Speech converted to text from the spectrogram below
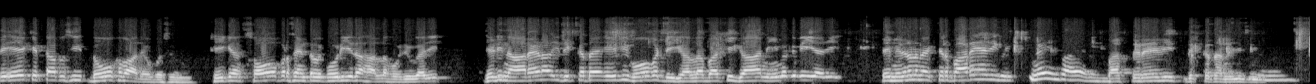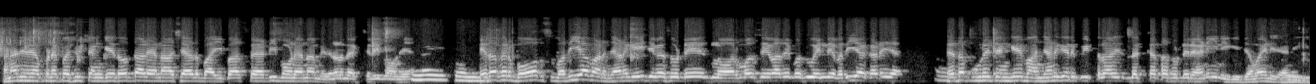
ਤੇ ਇਹ ਕਿੱਟਾਂ ਤੁਸੀਂ ਦੋ ਖਵਾ ਦਿਓ ਪਸ਼ੂ ਨੂੰ, ਠੀਕ ਹੈ 100% ਲਕੋਰੀ ਇਹਦਾ ਹੱਲ ਹੋ ਜਾਊਗਾ ਜੀ। ਜਿਹੜੀ ਨਾ ਰਹਿਣ ਵਾਲੀ ਦਿੱਕਤ ਹੈ, ਇਹ ਵੀ ਬਹੁਤ ਵੱਡੀ ਗੱਲ ਆ। ਬਾਕੀ ਗਾਂ ਨੀਮਕ ਵੀ ਆ ਜੀ। ਤੇ ਮਿਨਰਲ ਮਿਕਸਚਰ ਪਾ ਰਹੇ ਆ ਜੀ ਕੋਈ? ਨਹੀਂ ਪਾਇਆ ਨਹੀਂ ਬਸ ਫਿਰ ਇਹ ਵੀ ਦਿੱਕਤ ਆ ਨਹੀਂ ਜੀ। ਹਨਾ ਜਿਵੇਂ ਆਪਣੇ ਪਸ਼ੂ ਚੰਗੇ ਦੁੱਧ ਵਾਲਿਆਂ ਨਾਲ ਸ਼ਾਇਦ ਬਾਈਪਾਸ ਫੈਟ ਹੀ ਪਾਉਣੇ ਆ ਨਾ ਮਿਨਰਲ ਮਿਕਸਚਰ ਹੀ ਪਾਉਣੇ ਆ। ਨਹੀਂ ਪਾਉਂਦੀ ਇਹ ਤਾਂ ਫਿਰ ਬਹੁਤ ਵਧੀਆ ਬਣ ਜਾਣਗੇ ਜਿਵੇਂ ਤੁਹਾਡੇ ਨਾਰਮਲ ਸੇਵਾ ਦੇ ਪਸ਼ੂ ਇੰਨੇ ਵਧੀਆ ਖੜੇ ਆ ਇਹ ਤਾਂ ਪੂਰੇ ਚੰਗੇ ਬਣ ਜਾਣਗੇ ਰਿਪੀਟਰ ਵਾਲੀ ਦਿੱਕਤ ਤਾਂ ਤੁਹਾਡੇ ਰਹਿਣੀ ਨਹੀਂਗੀ ਜਮਾ ਹੀ ਨਹੀਂ ਰਹਿਣੀਗੀ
